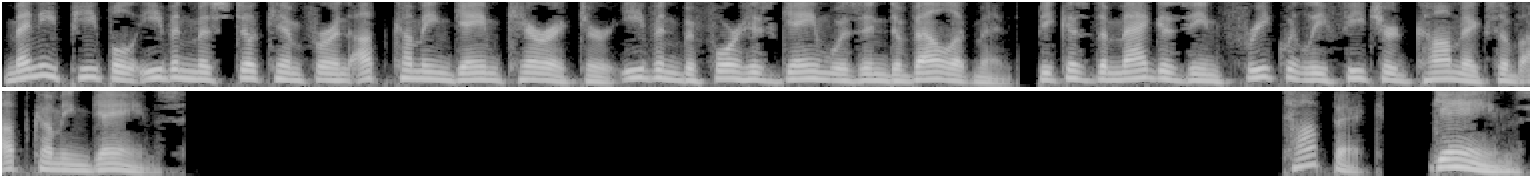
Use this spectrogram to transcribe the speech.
many people even mistook him for an upcoming game character even before his game was in development, because the magazine frequently featured comics of upcoming games. Topic: Games.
